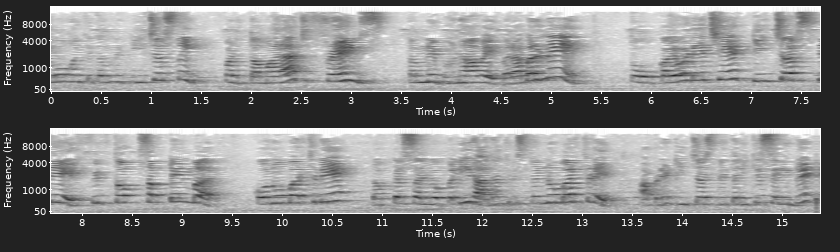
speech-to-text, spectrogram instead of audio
એવો હોય કે તમને ટીચર્સ નહીં, પણ તમારા જ ફ્રેન્ડ્સ તમને ભણાવે, બરાબર ને? તો કયો ડે છે? Teachers day fifth of September કોનો બર્થડે ડોક્ટર સર્વપલ્લી રાધાકૃષ્ણન નો બર્થડે આપણે ટીચર્સ ડે તરીકે સેલિબ્રેટ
